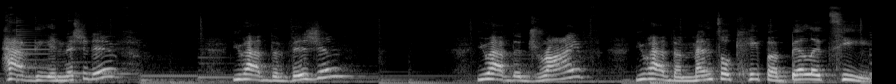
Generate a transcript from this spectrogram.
have the initiative, you have the vision, you have the drive, you have the mental capability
